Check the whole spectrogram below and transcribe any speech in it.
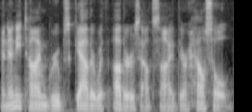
and any time groups gather with others outside their household.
